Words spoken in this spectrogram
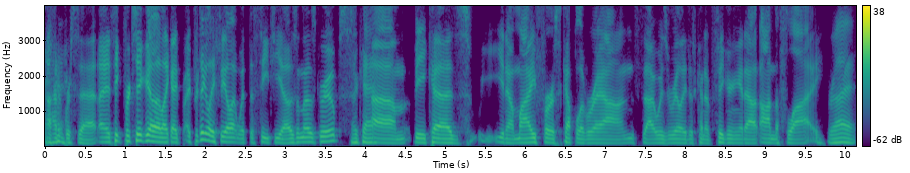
a hundred percent. I think particularly like I, I particularly feel it with the CTOs in those groups. Okay. Um, because you know, my first couple of rounds, I was really just kind of figuring it out on the fly. right.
